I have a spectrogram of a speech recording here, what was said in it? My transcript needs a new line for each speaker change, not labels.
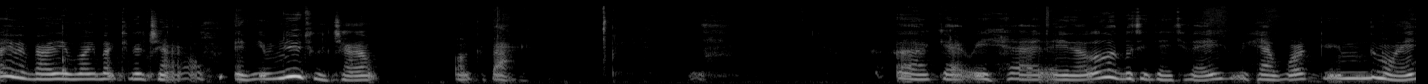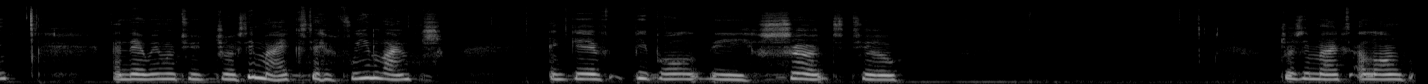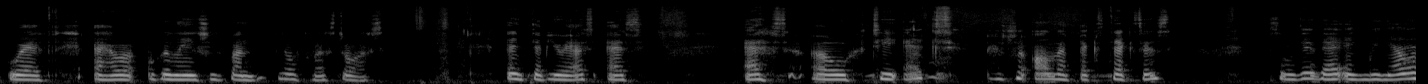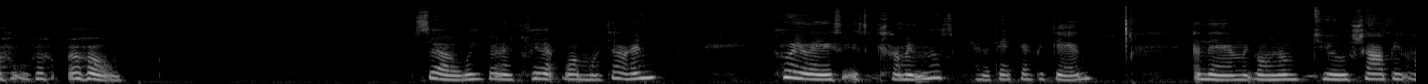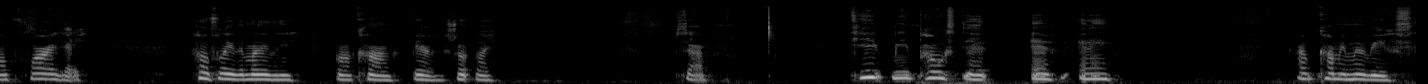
Hi everybody, welcome back to the channel. If you're new to the channel, welcome back. Okay, we had a little busy day today. We had work in the morning, and then we went to Jersey Mike's to have free lunch and give people the shirt to Jersey Mike's along with our organization from Northwest Stores. NWS SOTX, Special Olympics, Texas. So we did that and we now are home. So we're gonna clean up one more time. Clearly is coming, so we have to pick up again and then we're going to shopping on Friday. Hopefully the money will uh, come very shortly. So, keep me posted if any upcoming movies.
